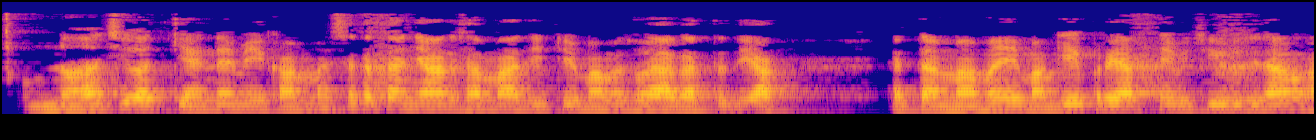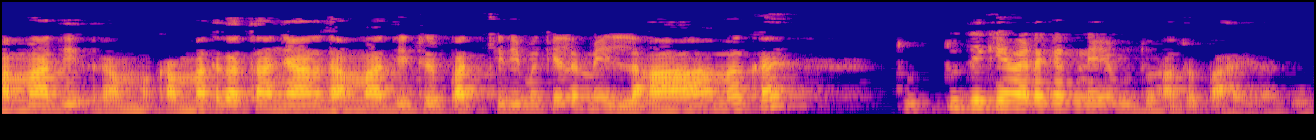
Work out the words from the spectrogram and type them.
උන්වහන්සේවත් කියන්නේ මේ කම්මසකතා ඥාන සම්මාදිට්ඨිය මම සොයාගත්ත දෙයක්. නැත්තම් මම මගේ ප්‍රයත්නයේ විචිරු දිනාම කම්මාදි කම්මතකතා ඥාන සම්මාදිට්ඨියපත් කිරීම කියලා මේ ලාමක තුට්ටු දෙකේ වැඩකට නෙවෙයි බුදුහාමර පහළලා තියෙන්නේ.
